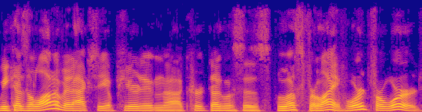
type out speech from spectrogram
because a lot of it actually appeared in uh, Kirk Douglas's Lust for Life, word for word.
